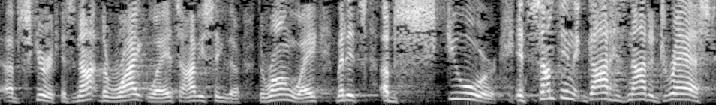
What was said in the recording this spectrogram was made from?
obscure. It's not the right way. It's obviously the, the wrong way, but it's obscure. It's something that God has not addressed.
